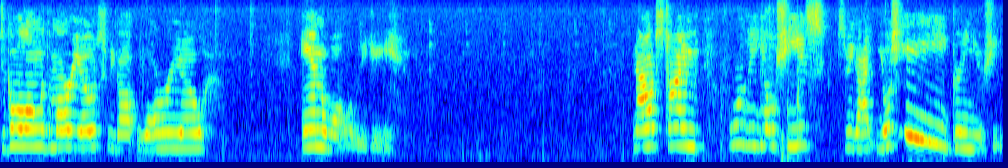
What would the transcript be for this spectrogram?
to go along with the Marios, we got Wario and Waluigi. Now it's time for the Yoshis. So we got Yoshi, green Yoshi.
